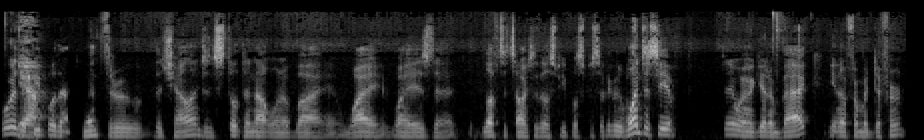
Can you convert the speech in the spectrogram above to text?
Who are the yeah. people that went through the challenge and still did not want to buy? Why? Why is that? love to talk to those people specifically. One to see if anyone we get them back, you know, from a different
